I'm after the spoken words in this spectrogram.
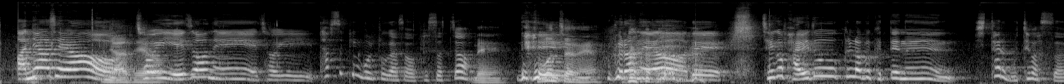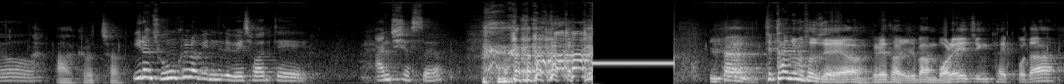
안녕하세요. 안녕하세요. 저희 예전에 저희 탑스핀 골프 가서 뵀었죠? 네. 네. 두 번째네요. 그러네요. 네. 제가 발도 클럽을 그때는 시타를 못 해봤어요. 아 그렇죠. 이런 좋은 클럽이 있는데 왜 저한테 안 주셨어요? 일단 티타늄 소재예요. 그래서 일반 머레이징 타입보다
